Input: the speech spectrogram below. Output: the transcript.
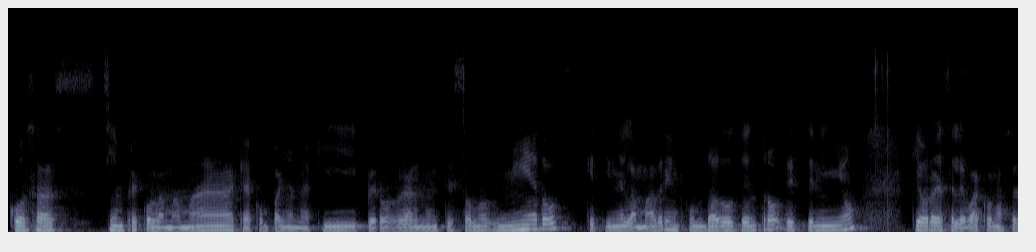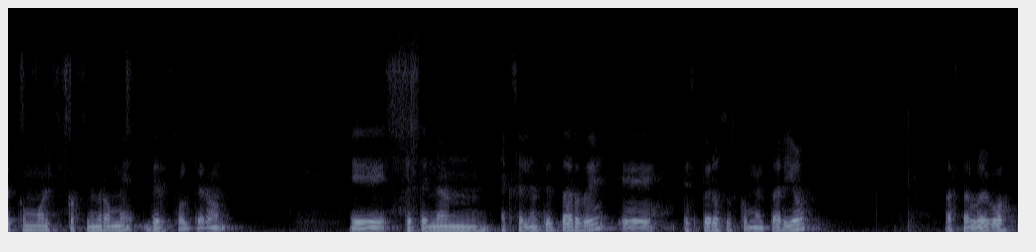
cosas siempre con la mamá, que acompáñame aquí, pero realmente son los miedos que tiene la madre infundados dentro de este niño que ahora se le va a conocer como el psicosíndrome del solterón. Eh, que tengan excelente tarde, eh, espero sus comentarios. Hasta luego.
